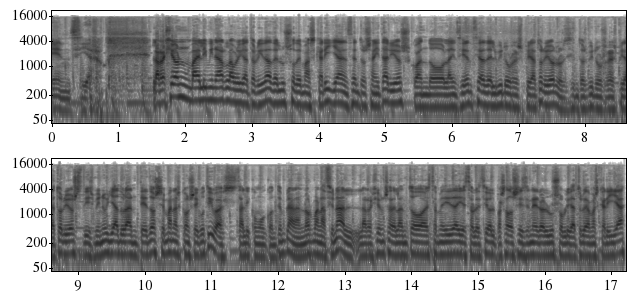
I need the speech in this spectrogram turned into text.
encierro. La región va a eliminar la obligatoriedad del uso de mascarilla en centros sanitarios cuando la incidencia del virus respiratorio, los distintos virus respiratorios, disminuya durante dos semanas consecutivas, tal y como contempla la norma nacional. La región se adelantó a esta medida y estableció el pasado 6 de enero el uso obligatorio de mascarilla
